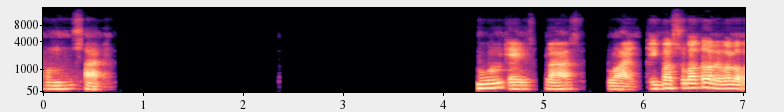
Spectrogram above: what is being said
অনুসারে two X plus Y equals to কত হবে বলো?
